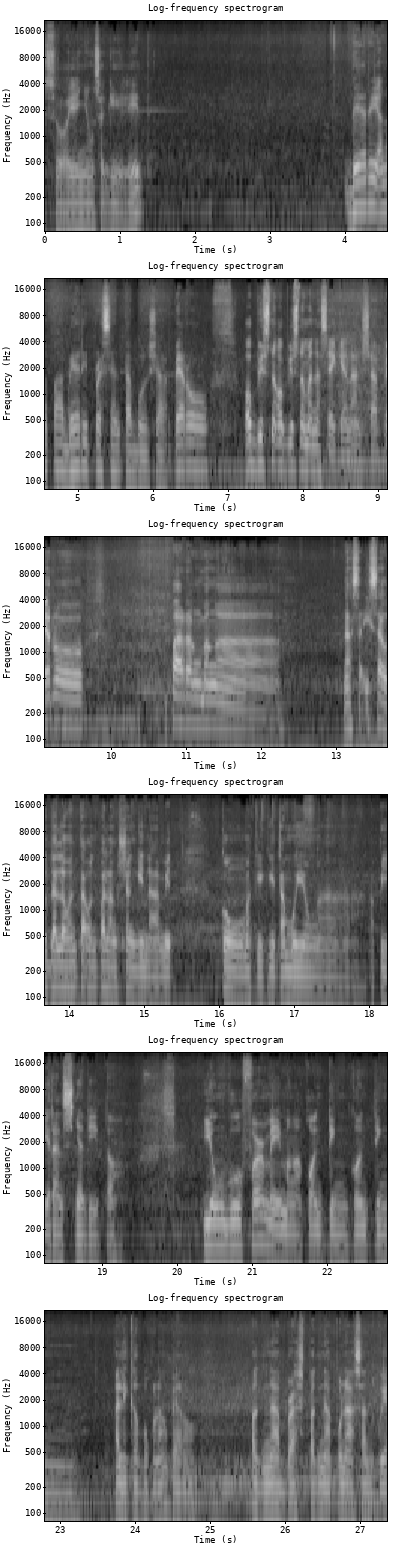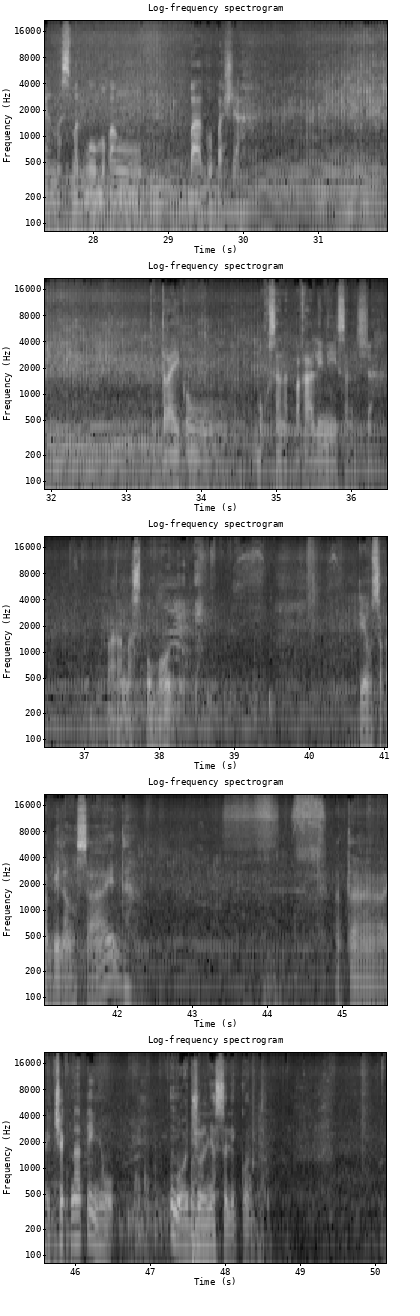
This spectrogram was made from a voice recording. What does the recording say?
So, ayan yung sa gilid. Very ano pa, very presentable siya. Pero obvious na obvious naman na second hand siya. Pero parang mga nasa isa o dalawang taon pa lang siyang ginamit kung makikita mo yung ah, appearance niya dito. Yung woofer may mga konting-konting alikabok lang pero pag na-brush, pag napunasan ko yan, mas magmumukhang bago pa siya. try kong buksan at pakalinisan siya para mas pumogi. Ito yung sa kabilang side. At ah, i-check natin yung module niya sa likod.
